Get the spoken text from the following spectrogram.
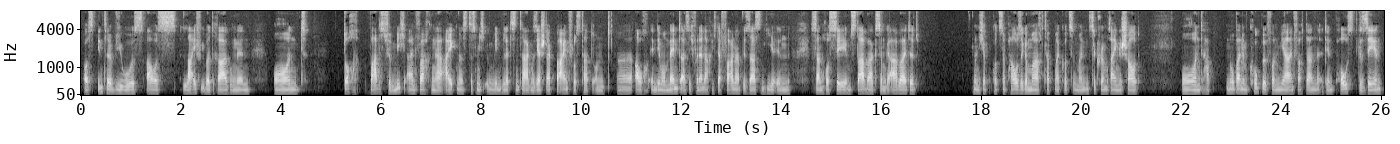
aus Interviews, aus Live-Übertragungen und doch war das für mich einfach ein Ereignis, das mich irgendwie in den letzten Tagen sehr stark beeinflusst hat. Und äh, auch in dem Moment, als ich von der Nachricht erfahren habe, wir saßen hier in San Jose im Starbucks, haben gearbeitet und ich habe kurz eine Pause gemacht, habe mal kurz in mein Instagram reingeschaut und habe nur bei einem Kumpel von mir einfach dann den Post gesehen,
